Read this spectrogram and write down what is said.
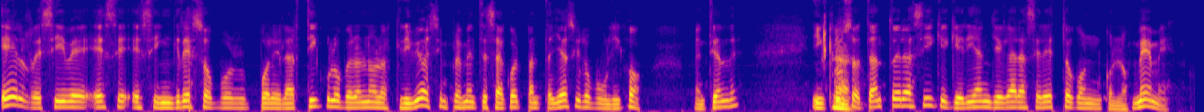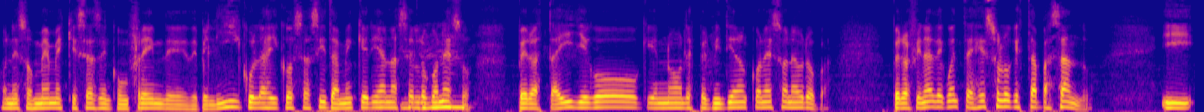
él recibe ese, ese ingreso por, por el artículo, pero él no lo escribió, simplemente sacó el pantallazo y lo publicó. ¿Me entiendes? Incluso tanto era así que querían llegar a hacer esto con, con los memes, con esos memes que se hacen con frame de, de películas y cosas así, también querían hacerlo con mm. eso, pero hasta ahí llegó que no les permitieron con eso en Europa. Pero al final de cuentas es eso lo que está pasando. ¿Y,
